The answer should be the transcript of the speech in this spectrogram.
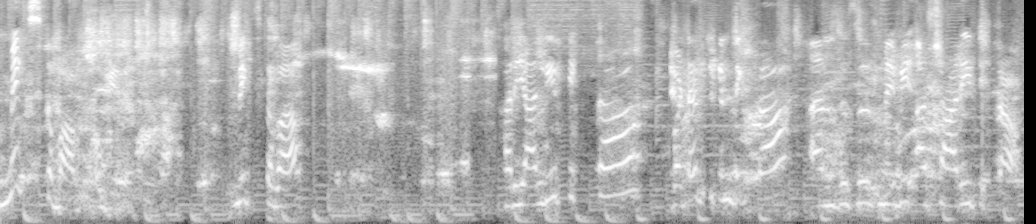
mixed kebab. Okay. Mixed kebab. Haryali tikka, butter chicken tikka, and this is maybe achari tikka.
